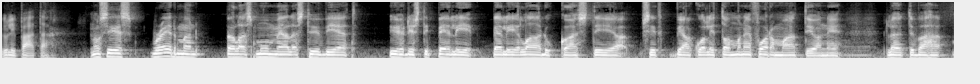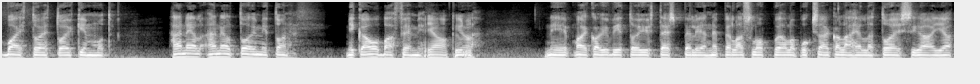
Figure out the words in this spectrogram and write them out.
ylipäätään. No siis Redmond pelasi mun mielestä hyvin, että yhdisti peli, peli laadukkaasti ja sitten vielä kun oli tuommoinen formaatio, niin löytyi vähän vaihtoehtoikin, mutta hänellä, hänellä toimi ton, mikä on Bafemi. Joo, kyllä. Joo. Niin aika hyvin toi yhteispeli, ja ne pelas loppujen lopuksi aika lähellä toisiaan ja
